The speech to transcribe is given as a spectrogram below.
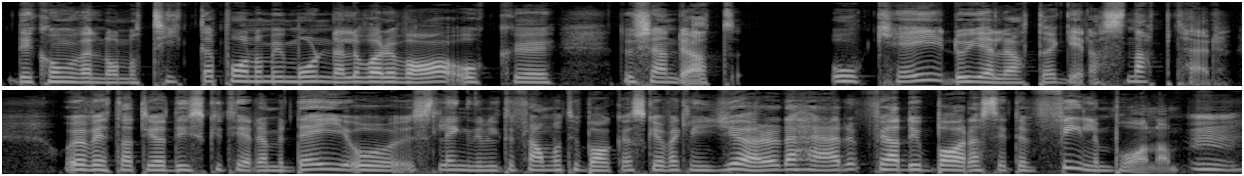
det kommer väl någon att titta på honom imorgon eller vad det var och eh, då kände jag att okej, då gäller det att agera snabbt här. Och jag vet att jag diskuterade med dig och slängde mig lite fram och tillbaka. Ska jag verkligen göra det här? För jag hade ju bara sett en film på honom Mm.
